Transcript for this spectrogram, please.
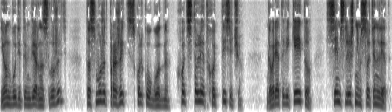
и он будет им верно служить, то сможет прожить сколько угодно, хоть сто лет, хоть тысячу. Говорят, и Викейту семь с лишним сотен лет.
